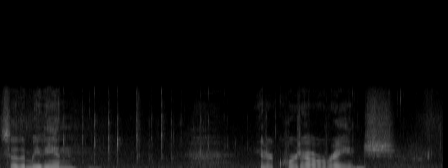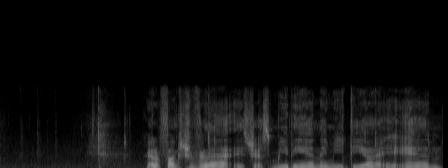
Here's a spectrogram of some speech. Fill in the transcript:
So the median, interquartile range, got a function for that. It's just median, M-E-D-I-A-N,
